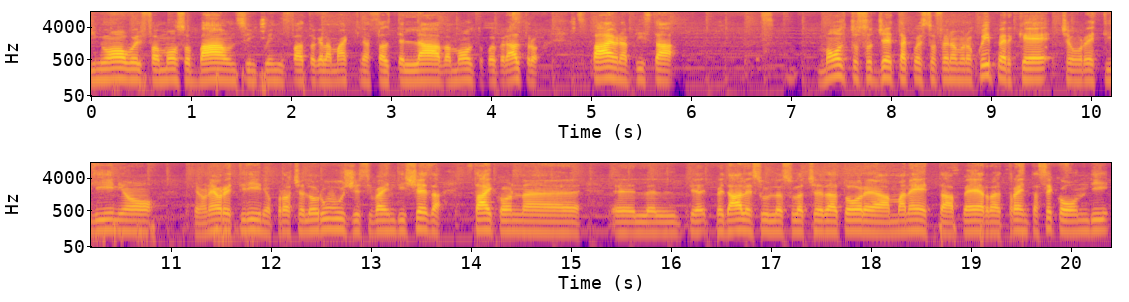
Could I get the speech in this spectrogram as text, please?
di nuovo il famoso bouncing, quindi il fatto che la macchina saltellava molto, poi peraltro Spa è una pista molto soggetta a questo fenomeno qui perché c'è un rettilineo che non è un rettilineo, però c'è lo rouge, si va in discesa, stai con eh, eh il, il, pedale sul, sull'acceleratore a manetta per 30 secondi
